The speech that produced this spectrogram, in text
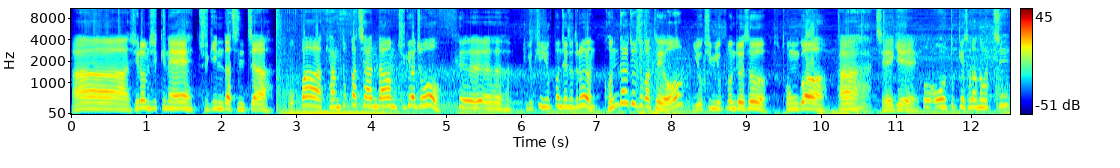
아 실험 시키네. 죽인다 진짜. 오빠 그냥 똑같이 한 다음 죽여줘. 그 66번 죄수들은 건달 죄수 같아요. 66번 죄수 통과. 아 제길. 어 어떻게 살아남았지?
